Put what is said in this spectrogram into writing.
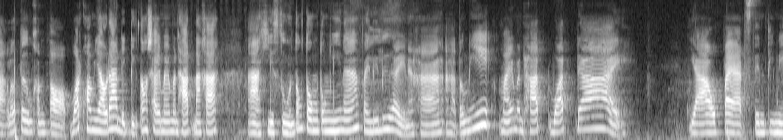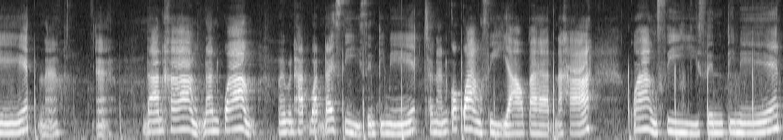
ากแล้วเติมคำตอบ วัดความยาวด้านเด็ก ๆ ต้องใช้ไม้บรรทัดนะคะอ่าขีดศูนย์ต้องตรงตรงนี้นะ ไปเรื่อยๆนะคะอ่าตรงนี้ไม้บรรทัดวัดได้ ยาว8เซนติเมตรนะอ่าด้านข้าง ด้านกว้าง ไม้บรรทัดวัดได้4เซนติเมตรฉะนั้นก็กว้าง 4 ยาว 8 นะคะ กว้าง4เซนติเมตร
